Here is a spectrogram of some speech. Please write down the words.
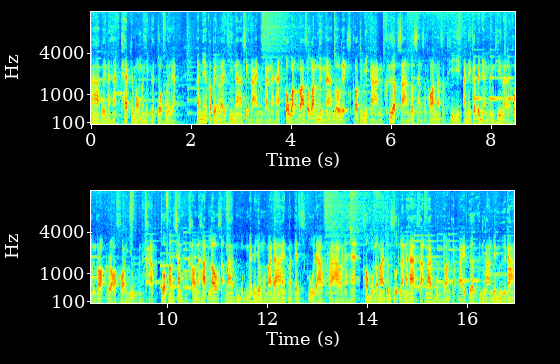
มากเลยนะฮะ แทบจะมองไม่เห็นกระจกเลยอะ อันนี้ก็เป็นอะไรที่น่าเสียดายเหมือนกันนะฮะ ก็หวังว่าสักวันหนึ่งนะ Rolex เขาจะมีการเคลือบสารลดแสงสะท้อนมาสักที อันนี้ก็เป็นอย่างหนึ่งที่หลายๆคนก็รอคอยอยู่นะครับ ตัวฟังก์ชันของเขานะครับเราสามารถหมุนแม่ประยมออกมาได้ มันเป็น screw down crown นะฮะ พอหมุนออกมาจนสุดแล้วนะฮะสามารถหมุนย้อนกลับไปเพื่อขึ้นลานด้วยมือได้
